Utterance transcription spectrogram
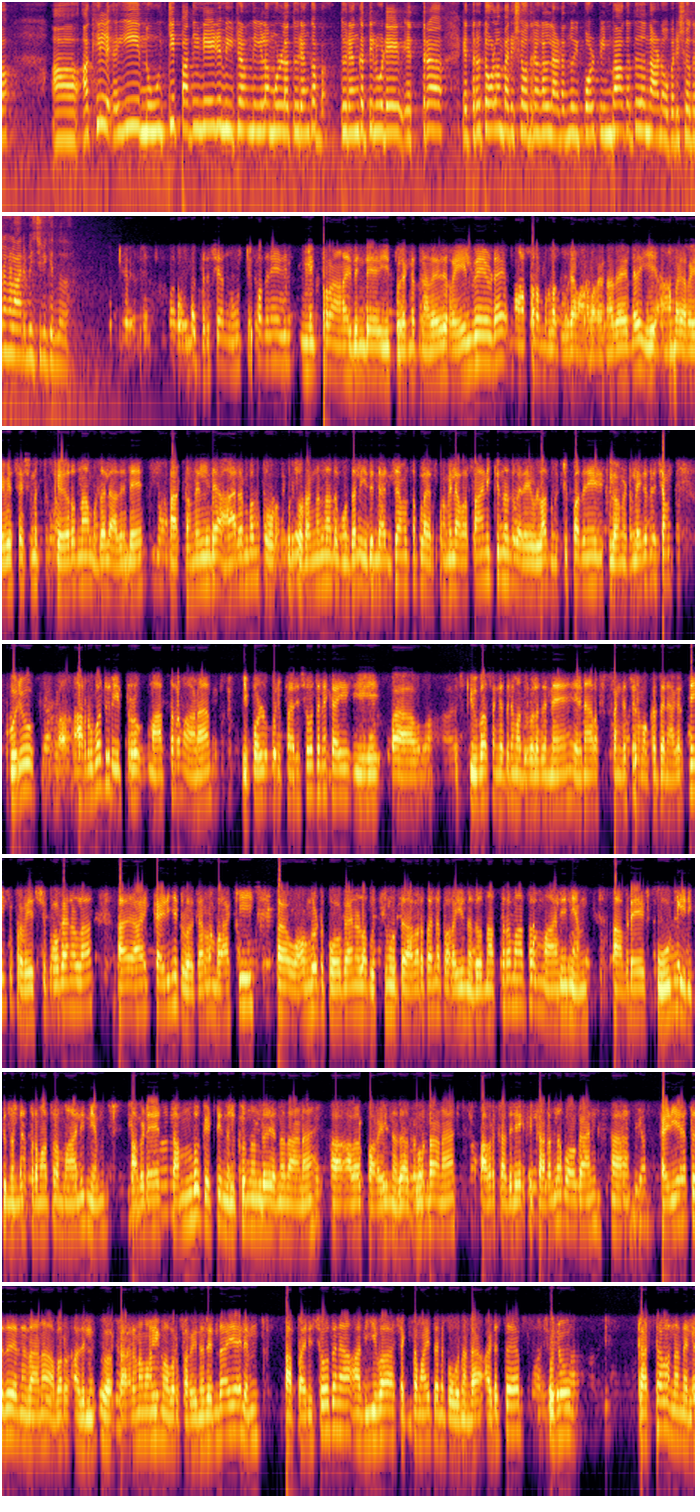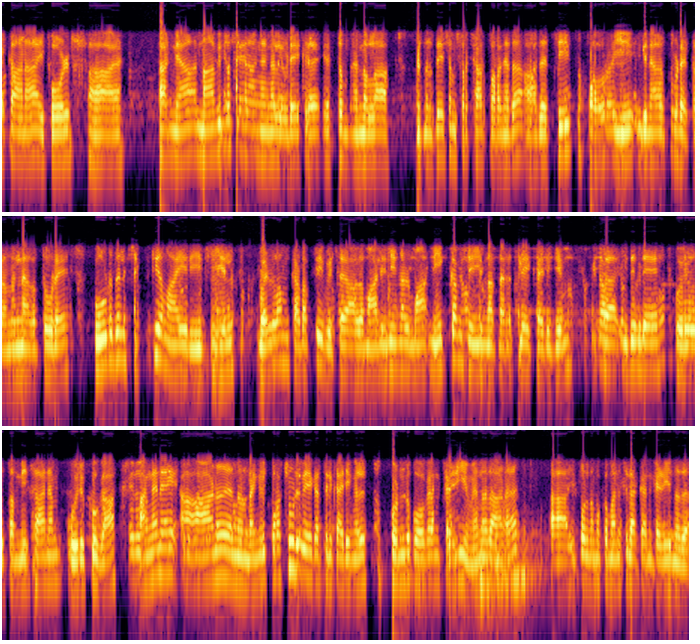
അഖിൽ ഈ നൂറ്റി പതിനേഴ് മീറ്റർ നീളമുള്ള തുരങ്ക തുരങ്കത്തിലൂടെ എത്ര എത്രത്തോളം പരിശോധനകൾ നടന്നു? ഇപ്പോൾ പിൻഭാഗത്ത് നിന്നാണോ പരിശോധനകൾ ആരംഭിച്ചിരിക്കുന്നത്? ദൃശ്യ നൂറ്റി പതിനേഴ് മീറ്റർ ആണ് ഇതിന്റെ ഈ തുരങ്കത്തിന്. അതായത് റെയിൽവേയുടെ മാത്രമുള്ള ദൂരമാണ് പറയുന്നത്. അതായത് ഈ റെയിൽവേ സ്റ്റേഷനിൽ കയറുന്ന മുതൽ അതിന്റെ ടണലിന്റെ ആരംഭം തുടങ്ങുന്നത് മുതൽ ഇതിന്റെ അഞ്ചാമത്തെ പ്ലാറ്റ്ഫോമിൽ അവസാനിക്കുന്നത് വരെയുള്ള നൂറ്റി പതിനേഴ് കിലോമീറ്റർ ഏകദേശം ഒരു അറുപത് മീറ്റർ മാത്രമാണ് ഇപ്പോൾ ഒരു പരിശോധനക്കായി ഈ ആ, സ്ക്യൂബ സംഘത്തിനും അതുപോലെ തന്നെ എൻ ആർ എഫ് സംഘത്തിനും ഒക്കെ തന്നെ അകത്തേക്ക് പ്രവേശിച്ചു പോകാനുള്ള ആയി കഴിഞ്ഞിട്ടുള്ളത്. കാരണം ബാക്കി അങ്ങോട്ട് പോകാനുള്ള ബുദ്ധിമുട്ട് അവർ തന്നെ പറയുന്നത് ഒന്ന് അത്രമാത്രം മാലിന്യം അവിടെ കൂടിയിരിക്കുന്നുണ്ട് അത്രമാത്രം മാലിന്യം അവിടെ തമ്പ് കെട്ടി നിൽക്കുന്നുണ്ട് എന്നതാണ് അവർ പറയുന്നത്. അതുകൊണ്ടാണ് അവർക്ക് അതിലേക്ക് കടന്നു പോകാൻ കഴിയാത്തത് എന്നതാണ് അവർ അതിൽ കാരണമായും അവർ പറയുന്നത്. എന്തായാലും പരിശോധന അതീവ ശക്തമായി തന്നെ പോകുന്നുണ്ട്. അടുത്ത ഒരു ഘട്ടം എന്ന നിലക്കാണ് ഇപ്പോൾ നാവികസേനാംഗങ്ങൾ ഇവിടേക്ക് എത്തും എന്നുള്ള നിർദ്ദേശം സർക്കാർ പറഞ്ഞത്. അതെത്തി പവർ ഈ ഇതിനകത്തൂടെ ടണലിനകത്തൂടെ കൂടുതൽ ശക്തമായ രീതിയിൽ വെള്ളം കടത്തി വിട്ട് അത് മാലിന്യങ്ങൾ നീക്കം ചെയ്യുന്ന തരത്തിലേക്കായിരിക്കും ഇതിന്റെ ഒരു സംവിധാനം ഒരുക്കുക. അങ്ങനെ ആണ് എന്നുണ്ടെങ്കിൽ കുറച്ചുകൂടി വേഗത്തിൽ കാര്യങ്ങൾ കൊണ്ടുപോകാൻ കഴിയും എന്നതാണ് ഇപ്പോൾ നമുക്ക് മനസ്സിലാക്കാൻ കഴിയുന്നത്.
